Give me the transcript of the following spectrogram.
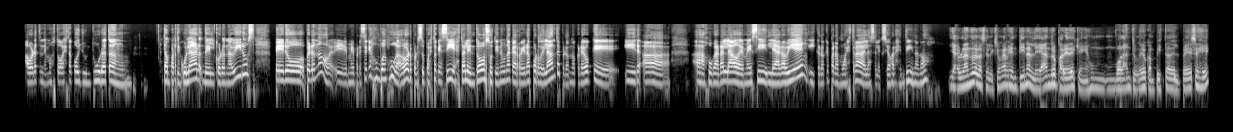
Ahora tenemos toda esta coyuntura tan tan particular del coronavirus, pero, pero no, eh, me parece que es un buen jugador, por supuesto que sí, es talentoso, tiene una carrera por delante, pero no creo que ir a, a jugar al lado de Messi le haga bien y creo que para muestra a la selección argentina, ¿no? Y hablando de la selección argentina, Leandro Paredes, quien es un, volante, un mediocampista del PSG,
